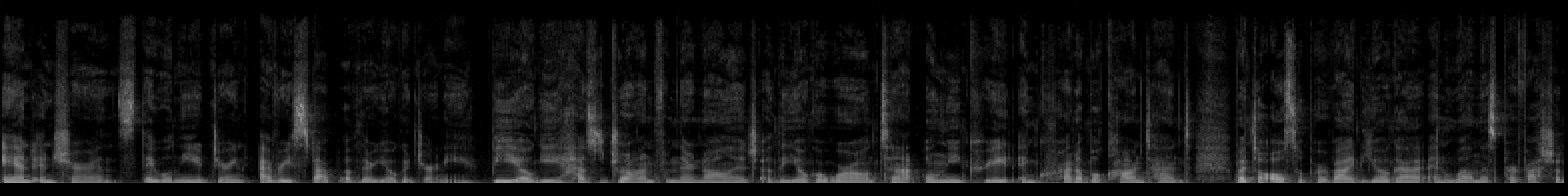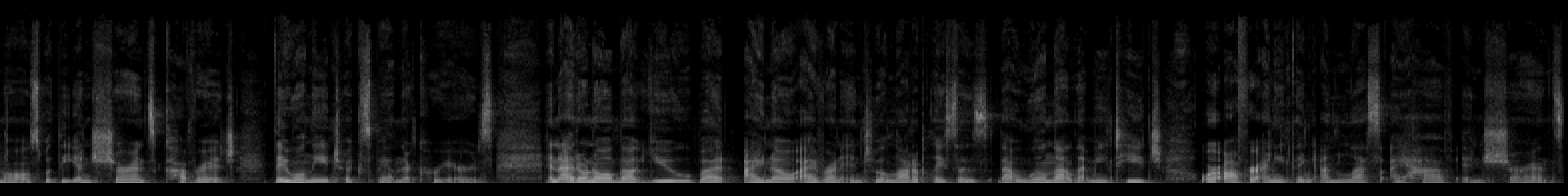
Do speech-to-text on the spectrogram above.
and insurance they will need during every step of their yoga journey. Be Yogi has drawn from their knowledge of the yoga world to not only create incredible content, but to also provide yoga and wellness professionals with the insurance coverage they will need to expand their careers. And I don't know about you, but I know I've run into a lot of places that will not let me teach or offer anything unless I have insurance.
